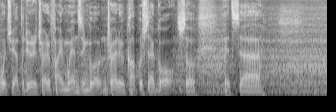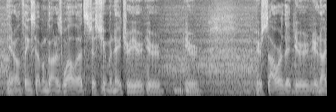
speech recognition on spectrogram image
what you have to do to try to find wins, and go out and try to accomplish that goal. So, it's. Uh, you know, things haven't gone as well. That's just human nature. You're you're you're you're sour that you're you're not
